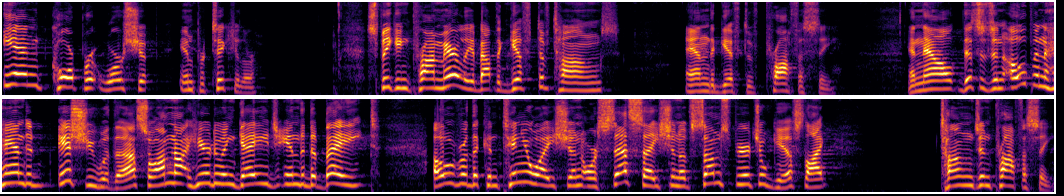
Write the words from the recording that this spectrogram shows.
in corporate worship in particular, speaking primarily about the gift of tongues and the gift of prophecy. And now, this is an open handed issue with us, so I'm not here to engage in the debate over the continuation or cessation of some spiritual gifts like tongues and prophecy.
